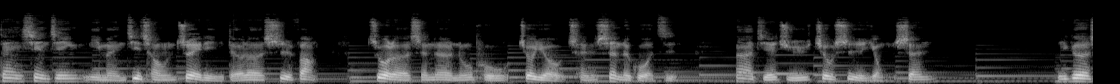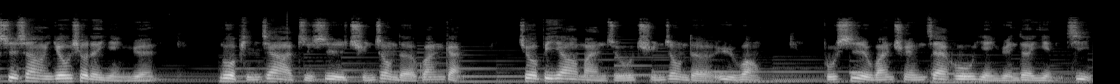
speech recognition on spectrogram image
但现今你们既从罪里得了释放，做了神的奴仆，就有成圣的果子。那结局就是永生。一个世上优秀的演员，若评价只是群众的观感，就必要满足群众的欲望，不是完全在乎演员的演技，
